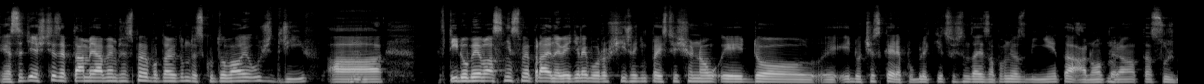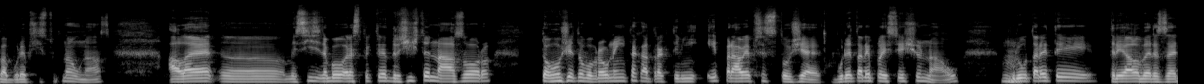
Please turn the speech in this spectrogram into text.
Já se tě ještě zeptám, já vím, že jsme o tom diskutovali už dřív a hmm. V té době vlastně jsme právě nevěděli o rozšíření PlayStation Now i do, i do České republiky, což jsem tady zapomněl zmínit a ano, teda hmm. ta služba bude přístupná u nás, ale uh, myslíš, nebo respektive držíš ten názor, toho, že to opravdu není tak atraktivní, i právě přes to, že bude tady PlayStation Now, hmm. budou tady ty trial verze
